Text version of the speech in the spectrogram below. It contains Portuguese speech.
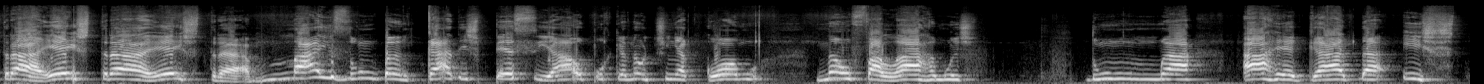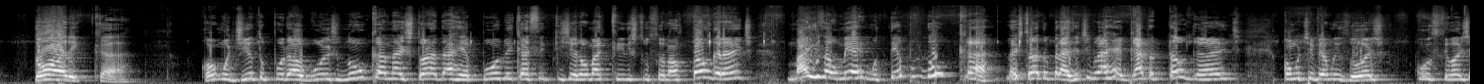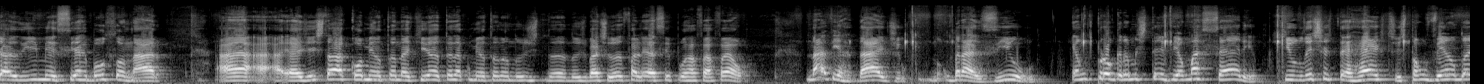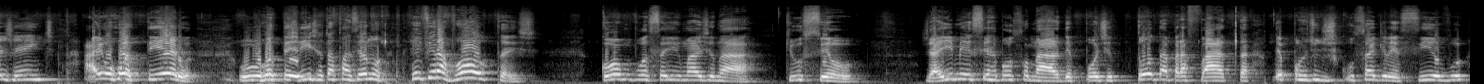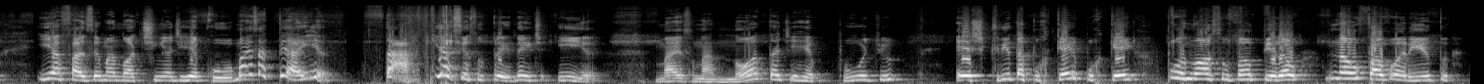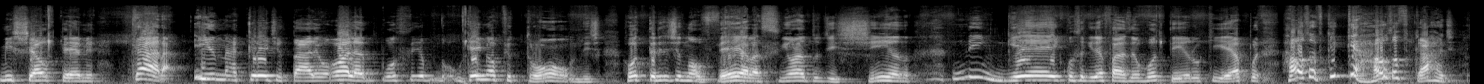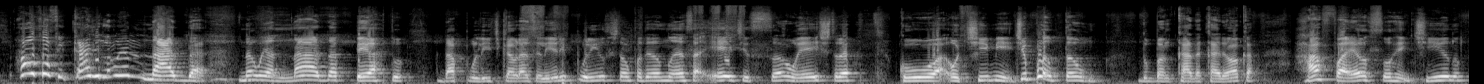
Extra, extra, extra! Mais um bancada especial porque não tinha como não falarmos de uma arregada histórica. Como dito por alguns, nunca na história da República se gerou uma crise institucional tão grande, mas ao mesmo tempo nunca na história do Brasil tive uma regada tão grande como tivemos hoje o senhor Jair Messias Bolsonaro. A, a, a gente estava comentando aqui, eu até comentando nos, nos bastidores, falei assim pro Rafael, Rafael, na verdade, o Brasil é um programa de TV, é uma série, que os extraterrestres estão vendo a gente. Aí o roteiro, o roteirista está fazendo reviravoltas. Como você imaginar que o seu Jair Messias Bolsonaro, depois de toda a bravata, depois de um discurso agressivo, ia fazer uma notinha de recuo. Mas até aí, tá, ia ser surpreendente? Ia. Mas uma nota de repúdio escrita por quem? Por quem? Por nosso vampirão não favorito, Michel Temer. Cara, inacreditável. Olha, você, Game of Thrones, roteirista de novela, Senhora do Destino, ninguém conseguiria fazer o roteiro que é por House of. O que é House of Cards? House of Cards não é nada, não é nada perto da política brasileira e por isso estão fazendo essa edição extra com o time de plantão do Bancada Carioca, Rafael Sorrentino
